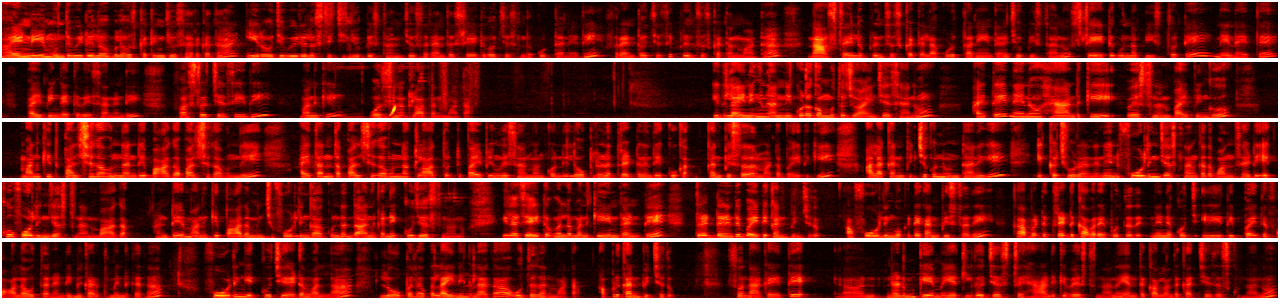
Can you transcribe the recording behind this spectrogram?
Hi అండి. ముందు వీడియోలో బ్లౌజ్ కటింగ్ చూసారు కదా? ఈరోజు వీడియోలో స్టిచ్చింగ్ చూపిస్తాను. చూసారా? ఎంత స్ట్రైట్గా వచ్చేసిందో కుట్ అనేది. ఫ్రంట్ వచ్చేసి ప్రిన్సెస్ కట్ అనమాట నా స్టైల్లో ప్రిన్సెస్ కట్ ఎలా కుడతాను ఏంటని చూపిస్తాను. స్ట్రైట్గా ఉన్న పీస్ తోటే నేనైతే పైపింగ్ అయితే వేశానండి. ఫస్ట్ వచ్చేసి ఇది మనకి ఒరిజినల్ క్లాత్ అనమాట ఇది లైనింగ్ని అన్నీ కూడా గమ్ముతో జాయిన్ చేశాను. అయితే నేను హ్యాండ్కి వేస్తున్నాను పైపింగు. మనకి ఇది పలుచగా ఉందండి. బాగా పలుచగా ఉంది. అయితే అంత పల్చగా ఉన్న క్లాత్ తోటి పైపింగ్ వేసాను అనుకోండి లోపల ఉన్న థ్రెడ్ అనేది ఎక్కువ కనిపిస్తుంది అనమాట బయటికి. అలా కనిపించకుండా ఉండటానికి ఇక్కడ చూడండి నేను ఫోల్డింగ్ చేస్తున్నాను కదా వన్ సైడ్ ఎక్కువ ఫోల్డింగ్ చేస్తున్నాను బాగా. అంటే మనకి పాదం నుంచి ఫోల్డింగ్ కాకుండా దానికన్నా ఎక్కువ చేస్తున్నాను. ఇలా చేయటం వల్ల మనకి ఏంటంటే థ్రెడ్ అనేది బయటికి కనిపించదు. ఆ ఫోల్డింగ్ ఒకటే కనిపిస్తుంది కాబట్టి థ్రెడ్ కవర్ అయిపోతుంది. నేను ఈ టిప్ అయితే ఫాలో అవుతానండి మీకు అర్థమైంది కదా? ఫోల్డింగ్ ఎక్కువ చేయడం వల్ల లోపల ఒక లైనింగ్ లాగా అవుతుంది అనమాట అప్పుడు కనిపించదు. సో నాకైతే నడుముకి ఏమి వేయట్లేదు జస్ట్ హ్యాండ్కి వేస్తున్నాను. ఎంత కావాలో అంత కట్ చేసేసుకున్నాను.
